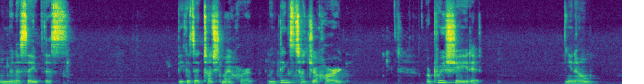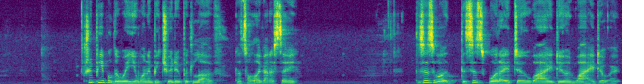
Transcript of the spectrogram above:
I'm going to save this because it touched my heart. When things touch your heart, appreciate it. You know? Treat people the way you want to be treated with love. That's all I gotta say. This is what this is what I do, why I do, and why I do it.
